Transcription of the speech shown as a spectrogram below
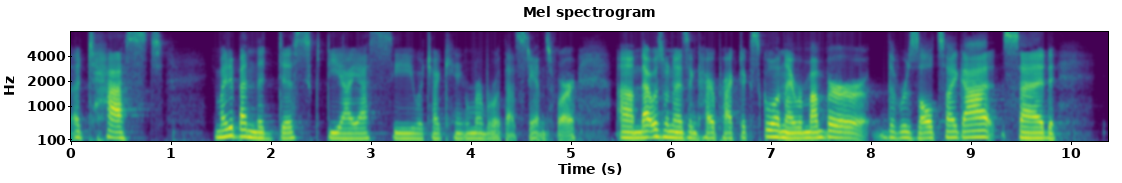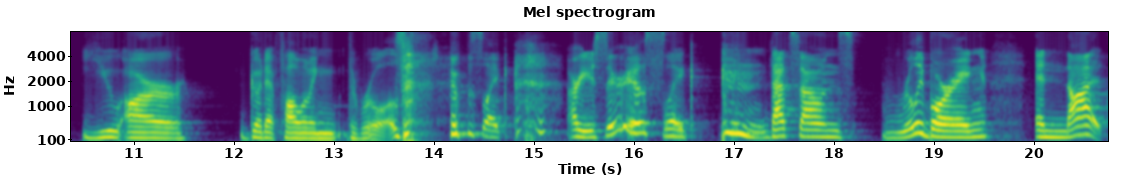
a test it might have been the DISC, D I S C, which I can't remember what that stands for. Um, that was when I was in chiropractic school. And I remember the results I got said, You are good at following the rules. I was like, Are you serious? Like, that sounds really boring and not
